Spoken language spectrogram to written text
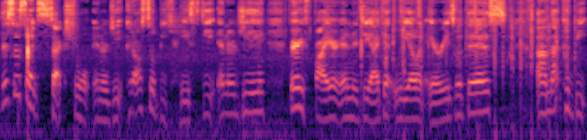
This is like sexual energy. It could also be hasty energy, very fire energy. I get Leo and Aries with this. Um, that could be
